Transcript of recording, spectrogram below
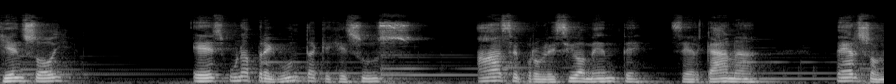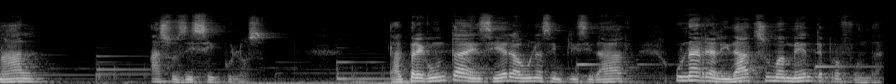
¿Quién soy? Es una pregunta que Jesús hace progresivamente cercana, personal a sus discípulos. Tal pregunta encierra una simplicidad, una realidad sumamente profunda.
